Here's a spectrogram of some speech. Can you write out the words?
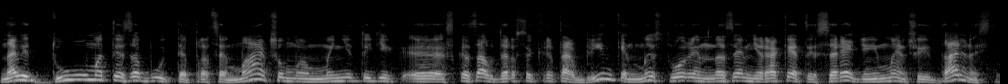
Навіть думати забудьте про це. Максимум мені тоді е, сказав держсекретар Блінкен, ми створюємо наземні ракети середньої і меншої дальності.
